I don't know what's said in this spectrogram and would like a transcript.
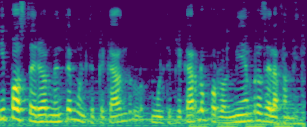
y posteriormente multiplicarlo, multiplicarlo por los miembros de la familia.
